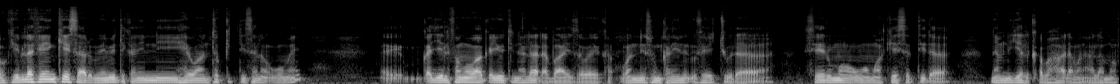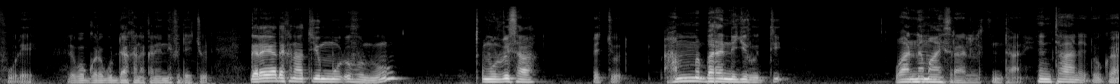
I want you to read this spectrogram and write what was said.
yookiin lafeen keessaa dhume miti kan inni hewaan tokkitti sana uume qajeelfama waaqayyootiin alaadha baay'ee wanni sun kan inni dhufe jechuudha seeruma uumamaa keessattidha. Namni jalqaba haadha manaa lama fuudhee dogoggora guddaa kana kan inni fide jechuudha. Gara yaada kanaatti yommuu dhufnu xumurri isaa jechuudha. Hamma baranne jirutti waan namaa Israa'elirratti hin taane. Hin taane dhugaa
